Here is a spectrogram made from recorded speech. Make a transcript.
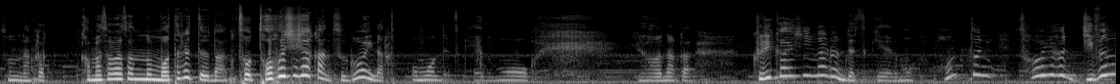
そのなんか鎌沢さんの持たれてるのは投資者感すごいなと思うんですけれどもいやーなんか繰り返しになるんですけれども本当にそういうふうに自分の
